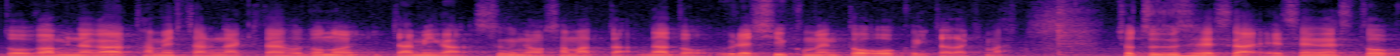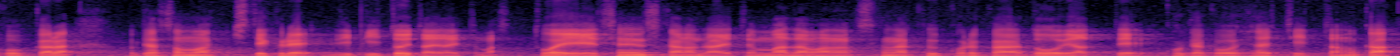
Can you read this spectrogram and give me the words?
動画を見ながら試したら泣きたいほどの痛みがすぐに収まったなど、嬉しいコメントを多くいただきます。ちょっとずつですが、SNS 投稿からお客様が来てくれ、リピートいただいてます。とはいえ、SNS からの来店まだまだ少なく、これからどうやって顧客を増やしていったのか、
